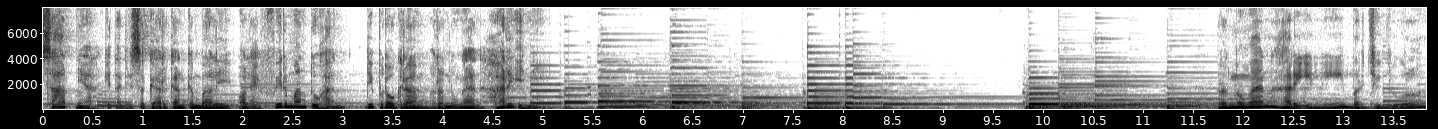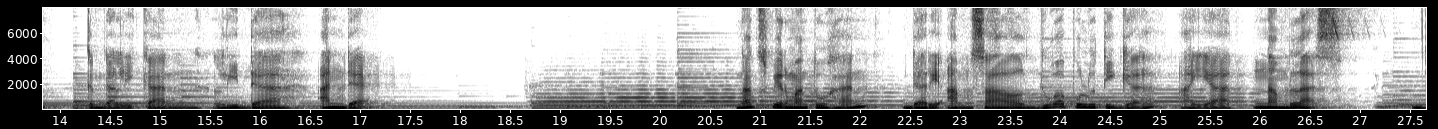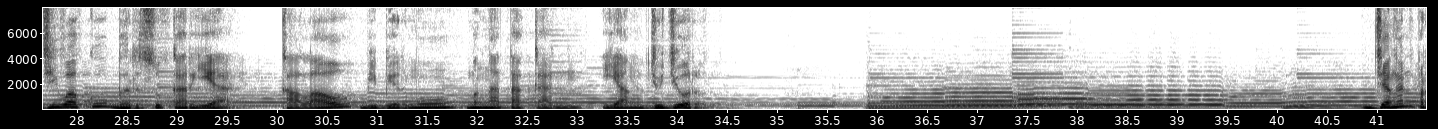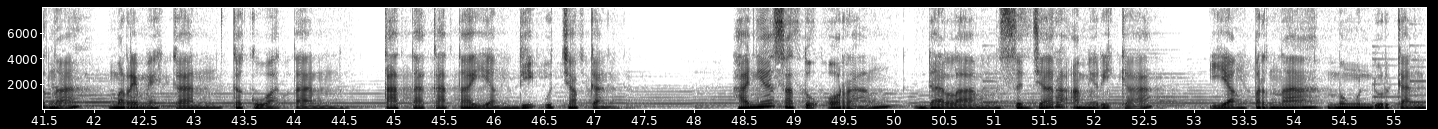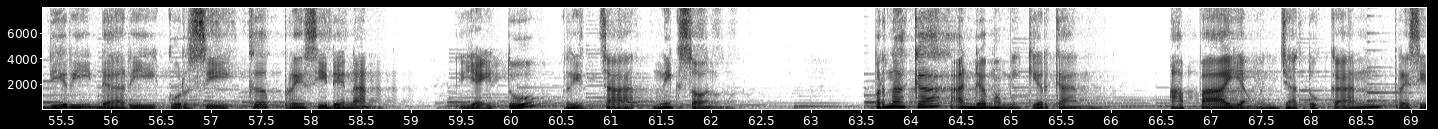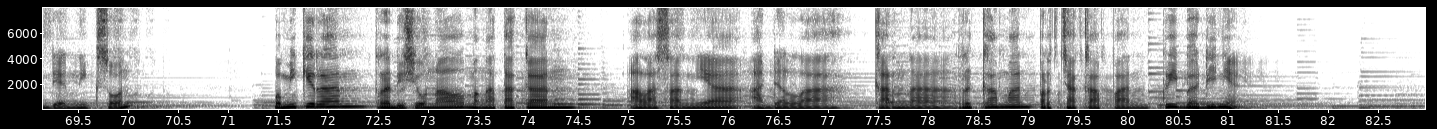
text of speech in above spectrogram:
Saatnya kita disegarkan kembali oleh firman Tuhan di program renungan hari ini. Renungan hari ini berjudul Kendalikan Lidah Anda. Nats firman Tuhan dari Amsal 23 ayat 16. Jiwaku bersukaria kalau bibirmu mengatakan yang jujur. Jangan pernah meremehkan kekuatan kata-kata yang diucapkan. Hanya satu orang dalam sejarah Amerika yang pernah mengundurkan diri dari kursi kepresidenan yaitu Richard Nixon. Pernahkah Anda memikirkan apa yang menjatuhkan Presiden Nixon? Pemikiran tradisional mengatakan alasannya adalah karena rekaman percakapan pribadinya.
